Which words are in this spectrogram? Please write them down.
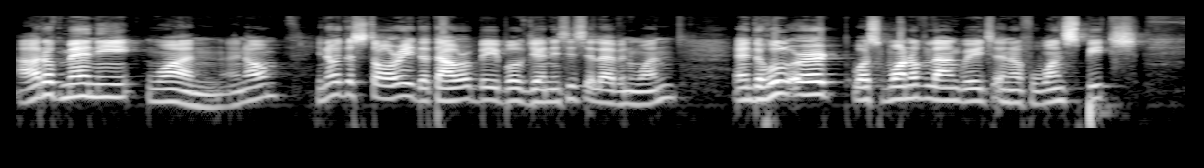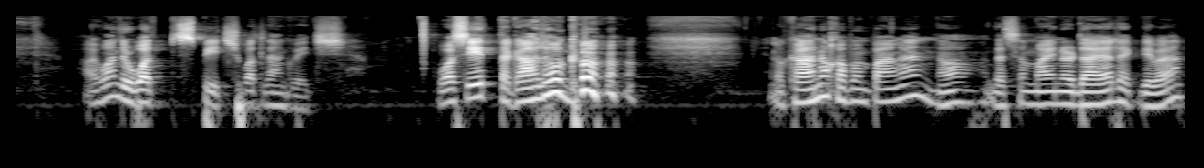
Out of many, one. You know? You know the story, the Tower of Babel, Genesis 11.1? And the whole earth was one of language and of one speech. I wonder what speech, what language? Was it Tagalog? Ilocano, Kapampangan? No, that's a minor dialect, di ba?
